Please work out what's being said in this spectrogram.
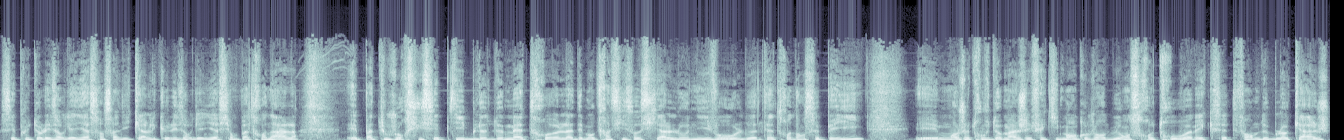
c'est plutôt les organisations syndicales que les organisations patronales, et pas toujours susceptible de mettre la démocratie sociale au niveau où elle doit être dans ce pays. Et moi, je trouve dommage effectivement qu'aujourd'hui on se retrouve avec cette forme de blocage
